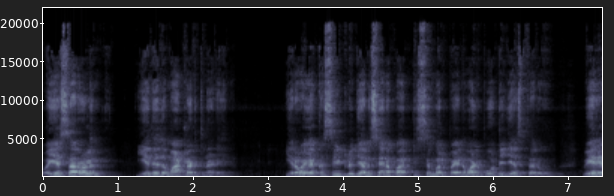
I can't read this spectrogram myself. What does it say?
వైఎస్ఆర్ వాళ్ళని ఏదేదో మాట్లాడుతున్నాడు ఆయన. ఇరవై ఒక్క సీట్లు జనసేన పార్టీ సింబల్ పైన వాళ్ళు పోటీ చేస్తారు. వేరే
